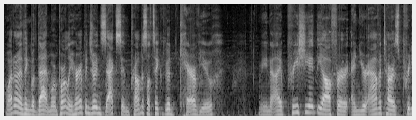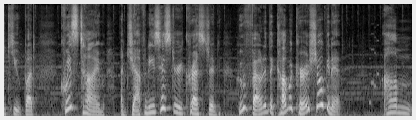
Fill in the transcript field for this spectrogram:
why don't I think about that? More importantly, hurry up and join Zaxxon. Promise I'll take good care of you. I mean, I appreciate the offer, and your avatar is pretty cute, but... Quiz time! A Japanese history question. Who founded the Kamakura Shogunate? Um...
